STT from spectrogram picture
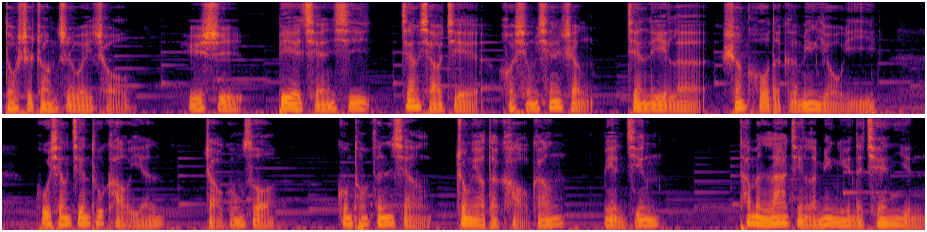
都是壮志未酬。于是，毕业前夕，江小姐和熊先生建立了深厚的革命友谊，互相监督考研。找工作，共同分享重要的考纲、面经，他们拉紧了命运的牵引，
